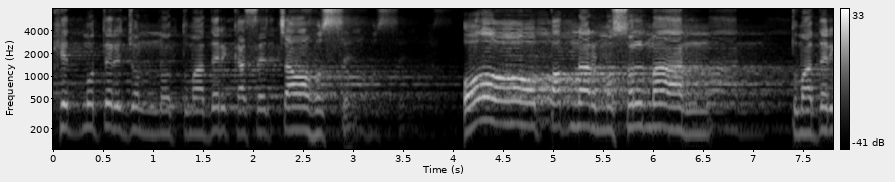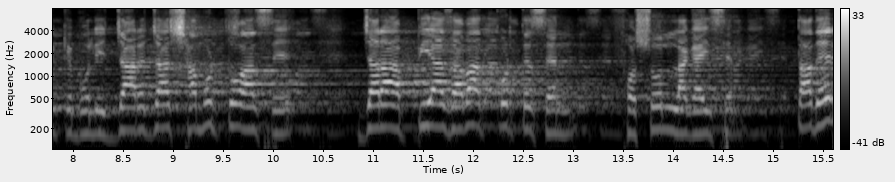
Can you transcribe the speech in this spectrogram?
খেদমতের জন্য তোমাদের কাছে চাওয়া হচ্ছে। ও পাবনার মুসলমান, তোমাদেরকে বলি, যার যা সামর্থ্য আছে, যারা পেঁয়াজ আবাদ করতেছেন, ফসল লাগাইছেন, তাদের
